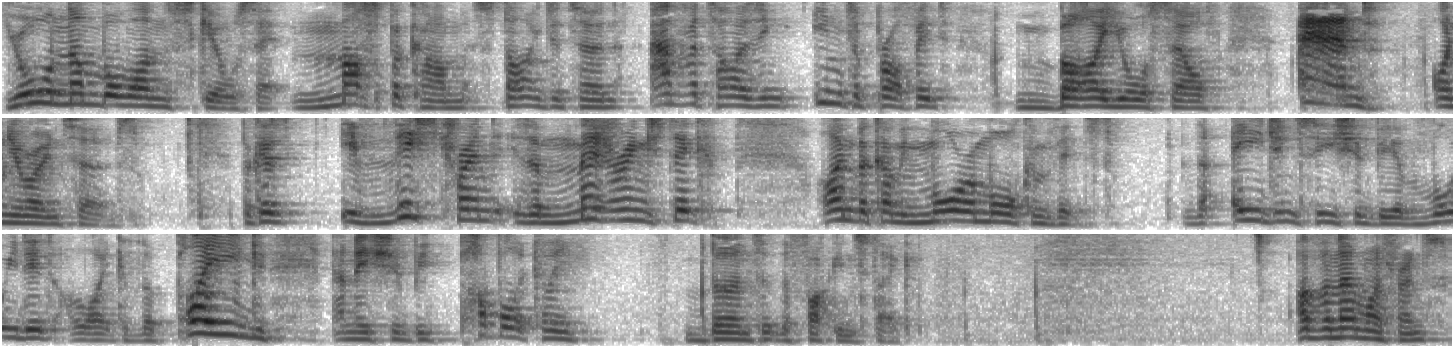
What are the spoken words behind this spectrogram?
your number one skill set must become starting to turn advertising into profit by yourself and on your own terms. Because if this trend is a measuring stick, I'm becoming more and more convinced the agency should be avoided like the plague and they should be publicly burnt at the fucking stake. Other than that, my friends,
